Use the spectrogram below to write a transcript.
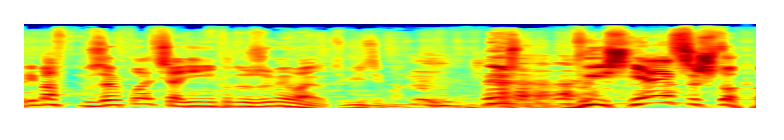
Прибавку к зарплате они не подразумевают, видимо. Выясняется, что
